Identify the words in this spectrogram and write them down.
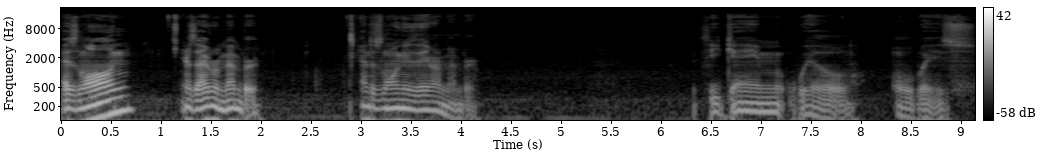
As long as I remember, and as long as they remember, the game will always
